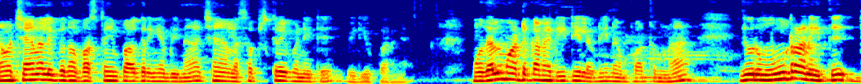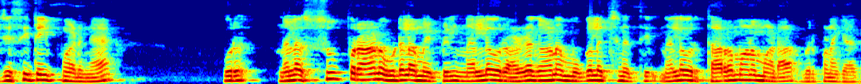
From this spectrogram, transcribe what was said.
நம்ம சேனல் இப்போ தான் ஃபஸ்ட் டைம் பார்க்குறீங்க அப்படின்னா சேனலை சப்ஸ்கிரைப் பண்ணிவிட்டு வீடியோ பாருங்கள் முதல் மாட்டுக்கான டீட்டெயில் அப்படின்னு நம்ம பார்த்தோம்னா இது ஒரு மூன்றாம் நீத்து ஜெர்சி டைப் மாடுங்க. ஒரு நல்ல சூப்பரான உடல் அமைப்பில் நல்ல ஒரு அழகான முகலட்சணத்தில் நல்ல ஒரு தரமான மாடாக விற்பனைக்காக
